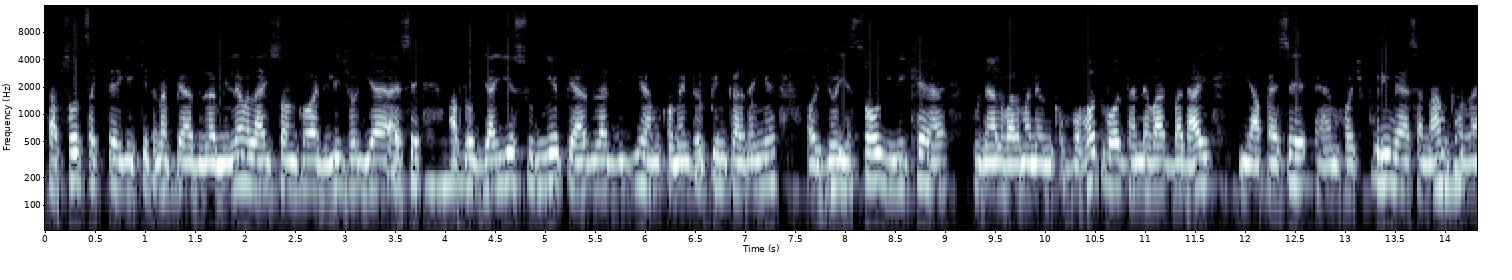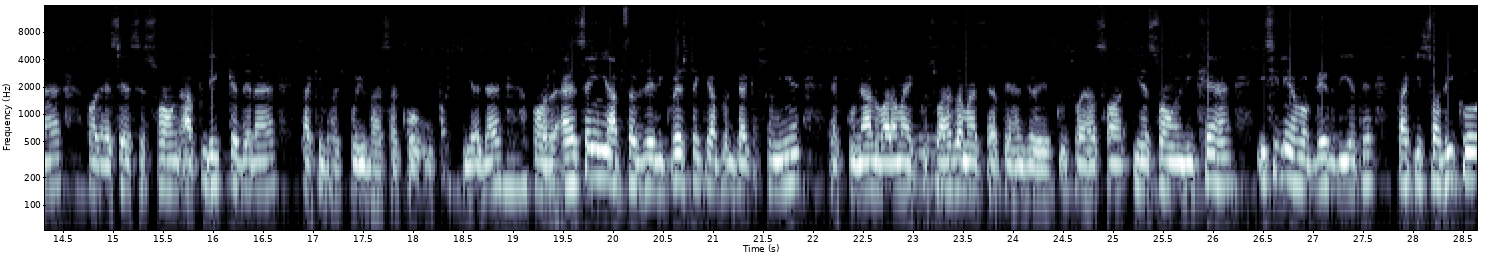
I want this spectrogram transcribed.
तो आप सोच सकते हैं कि कितना प्यार दुलार मिलने वाला है इस सॉन्ग को रिलीज़ हो गया है। ऐसे आप लोग जाइए, सुनिए प्यार दुलार दीजिए, हम कमेंट और पिन कर देंगे। और जो ये सॉन्ग लिखे हैं, कुणाल वर्मा ने उनको बहुत बहुत धन्यवाद बधाई कि आप ऐसे भोजपुरी में ऐसा नाम कर रहे हैं और ऐसे ऐसे सॉन्ग आप लिख के दे रहे हैं ताकि भोजपुरी भाषा को ऊपर किया जाए। और ऐसे ही आप सबसे रिक्वेस्ट है कि आप लोग जाके सुनिए कुणाल वर्मा, एक कुशवाहा समाज चाहते हैं जो एक कुशवाहा सॉन्ग ये सॉन्ग लिखे हैं। इसीलिए हम अपडेट दिए थे ताकि सभी को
